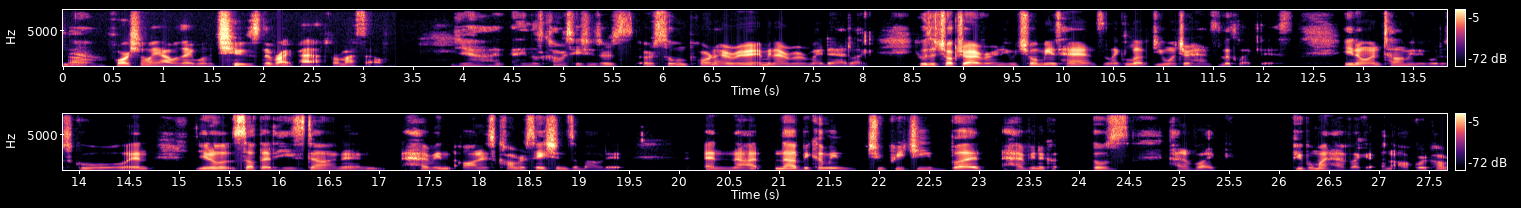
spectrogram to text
Yeah. Um, fortunately, I was able to choose the right path for myself. Yeah, I, think those conversations are are so important. I remember. I mean, I remember my dad like he was a truck driver and he would show me his hands and like, look, do you want your hands to look like this? you know, and telling me to go to school and, you know, stuff that he's done and having honest conversations about it and not, not becoming too preachy, but having a, those kind of like, people might have like an awkward, con-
